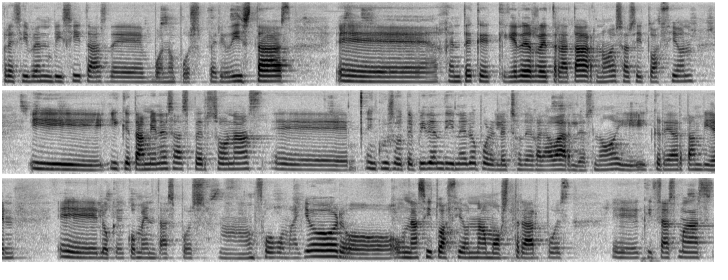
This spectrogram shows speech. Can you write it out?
reciben visitas de, bueno, pues periodistas, eh, gente que quiere retratar, ¿no? Esa situación y, que también esas personas eh, incluso te piden dinero por el hecho de grabarles, ¿no? Y crear también lo que comentas, pues un fuego mayor o una situación a mostrar, pues eh, quizás más,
